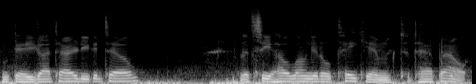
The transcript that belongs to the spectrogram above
Okay, he got tired, you can tell. Let's see how long it'll take him to tap out.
